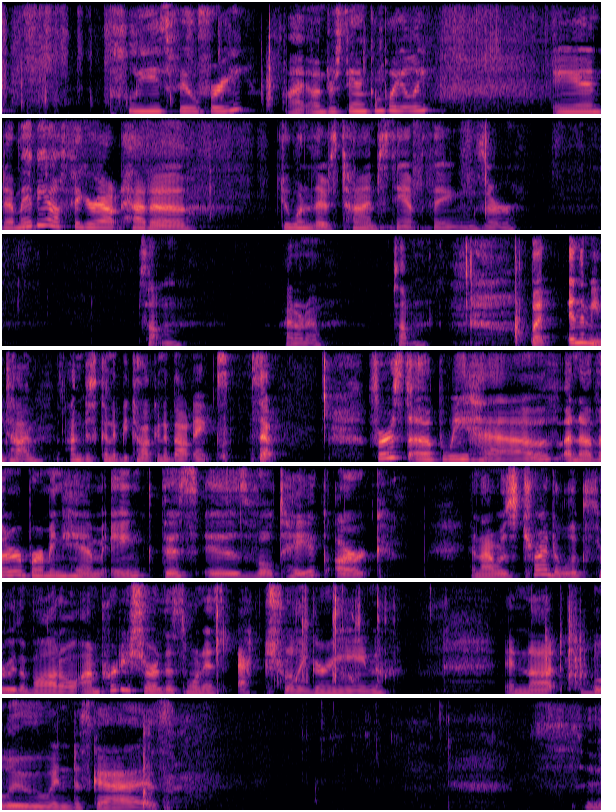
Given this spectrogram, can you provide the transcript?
please feel free. I understand completely. And uh, maybe I'll figure out how to do one of those timestamp things or something. I don't know. Something. But in the meantime, I'm just going to be talking about inks. So, first up we have another Birmingham ink. This is Voltaic Arc. And I was trying to look through the bottle. I'm pretty sure this one is actually green and not blue in disguise. So,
